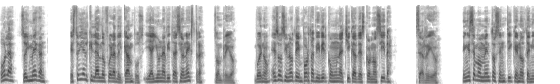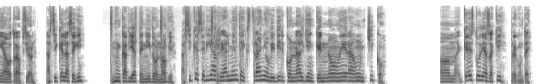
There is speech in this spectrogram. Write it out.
Hola, soy Megan. Estoy alquilando fuera del campus y hay una habitación extra, sonrió. Bueno, eso si no te importa vivir con una chica desconocida. Se rió. En ese momento sentí que no tenía otra opción, así que la seguí. Nunca había tenido novia, así que sería realmente extraño vivir con alguien que no era un chico. Um, ¿Qué estudias aquí? pregunté.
